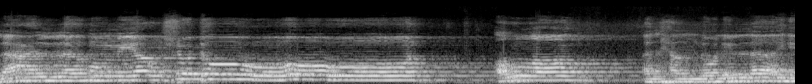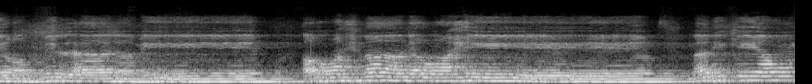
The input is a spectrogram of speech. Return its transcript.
لعلهم يرشدون. الله الحمد لله رب العالمين. الرحمن الرحيم. ملك يوم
